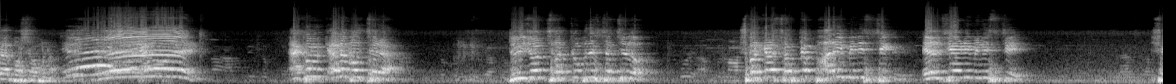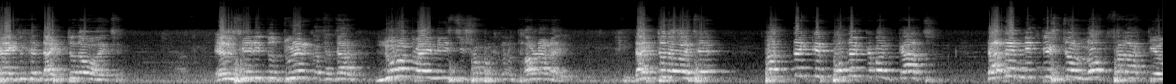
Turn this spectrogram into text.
ক্ষমতায় বসাবো না? এখন কেন বলছে না দুইজন ছাত্র উপদেষ্টা ছিল। সরকার সবচেয়ে ভারী মিনিস্ট্রি এলজিআইডি মিনিস্ট্রি সে একজনকে দায়িত্ব দেওয়া হয়েছে। এলজিআইডি তো দূরের কথা যার ন্যূনতম মিনিস্ট্রি সম্পর্কে কোনো ধারণা নাই। দায়িত্ব দেওয়া হয়েছে। প্রত্যেকটি প্রজেক্ট এবং কাজ তাদের নির্দিষ্ট লোক ছাড়া কেউ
